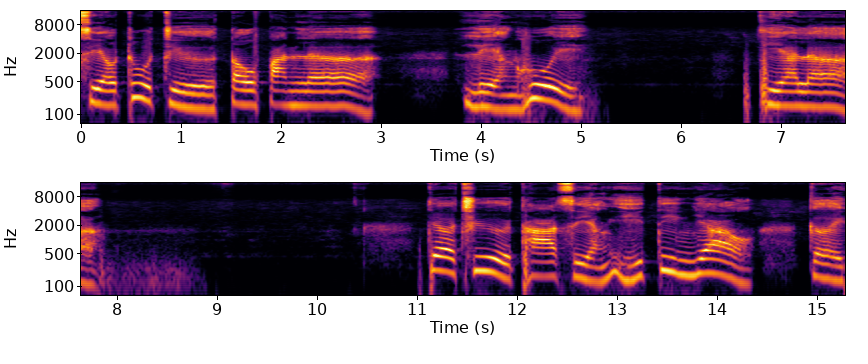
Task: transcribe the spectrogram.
เสี่ยวทู่จือโตปันเลอ เหลียงหุ้ยเจียเลอ 这次他想一定要给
